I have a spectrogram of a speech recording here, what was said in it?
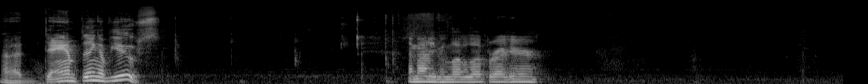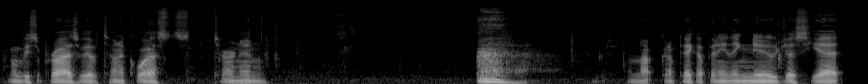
Not a damn thing of use. I might even level up right here. I won't be surprised. We have a ton of quests to turn in. I'm not going to pick up anything new just yet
